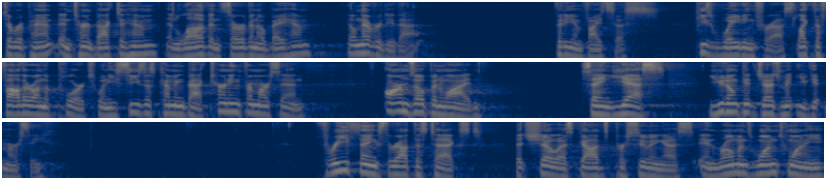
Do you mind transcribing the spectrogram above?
to repent and turn back to him and love and serve and obey him. He'll never do that. But he invites us. He's waiting for us, like the father on the porch when he sees us coming back, turning from our sin, arms open wide, saying, Yes, you don't get judgment, you get mercy. Three things throughout this text that show us God's pursuing us. In Romans 1:20,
